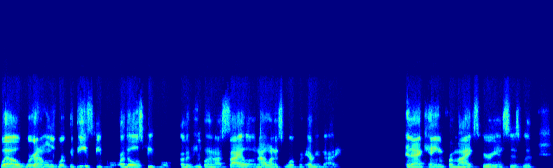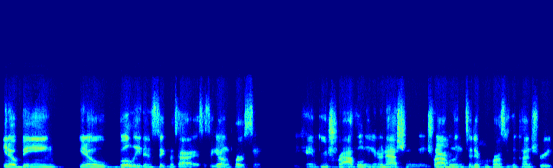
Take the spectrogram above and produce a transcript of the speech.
well, we're going to only work with these people or those people or the people in our silo. And I wanted to work with everybody and that came from my experiences with you know being you know bullied and stigmatized as a young person it came through traveling internationally and traveling yeah. to different parts of the country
